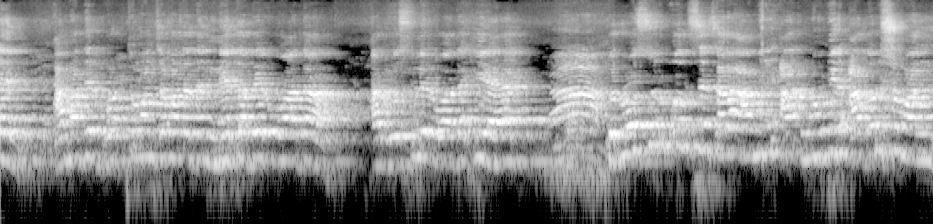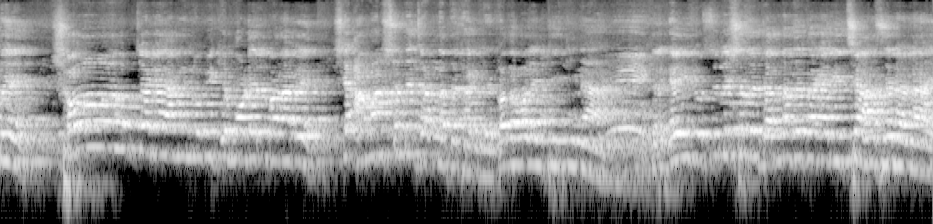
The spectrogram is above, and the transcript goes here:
বলেন আমাদের বর্তমান জামানাদের নেতাদের ওয়াদা আর রসুলের ওয়াদা কি এক? তো রসুল বলছে যারা আমি নবীর আদর্শ মানবে সব জায়গায় আমি নবীকে মডেল বানাবে সে আমার সাথে জান্নাতে থাকবে। কথা বলেন ঠিক না? এই রসুলের সাথে জান্নাতে থাকার ইচ্ছা আছে না নাই?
